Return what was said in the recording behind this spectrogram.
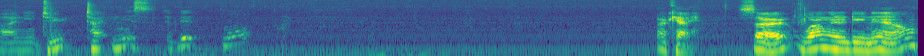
I need to tighten this a bit more. Okay, so what I'm going to do now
